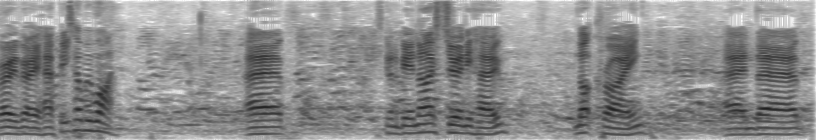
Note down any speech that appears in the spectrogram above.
Very, very happy. Tell me why. Uh, it's going to be a nice journey home. Not crying. and uh,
